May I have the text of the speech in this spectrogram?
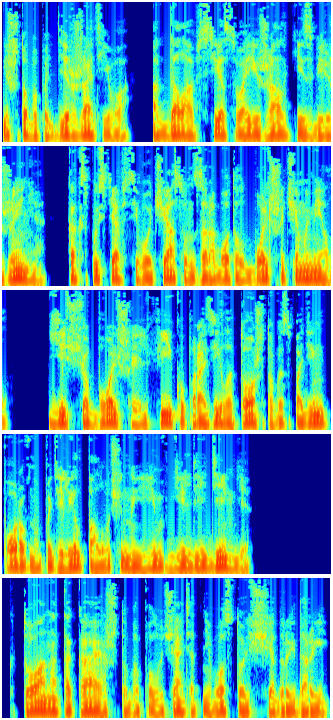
и чтобы поддержать его, отдала все свои жалкие сбережения, как спустя всего час он заработал больше, чем имел. Еще больше эльфийку поразило то, что господин поровну поделил полученные им в гильдии деньги. Кто она такая, чтобы получать от него столь щедрые дары?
